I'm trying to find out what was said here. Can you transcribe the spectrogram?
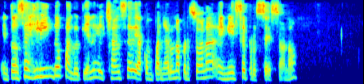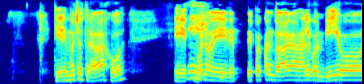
Entonces es lindo cuando tienes el chance de acompañar a una persona en ese proceso, ¿no? Tienes muchos trabajos. Eh, bueno, después cuando hagas algo en vivo,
